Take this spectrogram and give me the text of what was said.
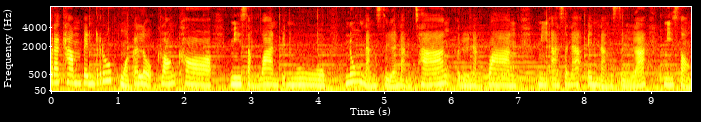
ประคำเป็นรูปหัวกะโหลกคล้องคอ มีสังวานเป็นงู นุ่งหนังเสือหนังช้าง หรือหนังกวาง มีอาสนะเป็นหนังเสือ มีสอง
